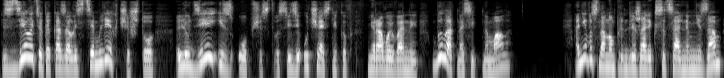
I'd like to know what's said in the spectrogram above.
Сделать это казалось тем легче, что людей из общества среди участников мировой войны было относительно мало. Они в основном принадлежали к социальным низам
